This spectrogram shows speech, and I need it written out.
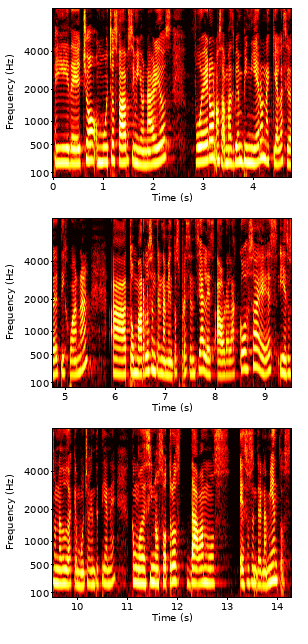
Y de hecho, muchos Fabs y millonarios fueron, o sea, más bien vinieron aquí a la ciudad de Tijuana a tomar los entrenamientos presenciales. Ahora la cosa es, y esa es una duda que mucha gente tiene, como de si nosotros dábamos esos entrenamientos,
